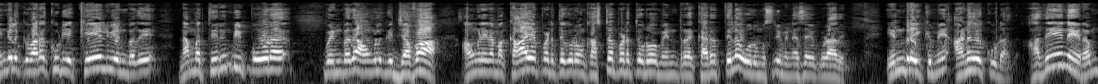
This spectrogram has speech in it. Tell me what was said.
எங்களுக்கு வரக்கூடிய கேள்வி என்பது நம்ம திரும்பி போற என்பது அவங்களுக்கு ஜவா அவங்களை நம்ம காயப்படுத்துகிறோம் கஷ்டப்படுத்துகிறோம் என்ற கருத்தில் ஒரு முஸ்லீம் என்ன செய்யக்கூடாது? என்றைக்குமே அணுகக்கூடாது. அதே நேரம்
